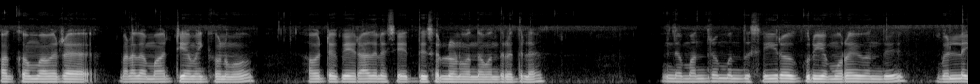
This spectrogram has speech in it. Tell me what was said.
பக்கம் அவரை மனதை மாற்றி அமைக்கணுமோ அவர்கிட்ட பேர் அதில் சேர்த்து சொல்லணும் அந்த மந்திரத்தில். இந்த மந்திரம் வந்து செய்கிறதுக்குரிய முறை வந்து வெள்ளை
